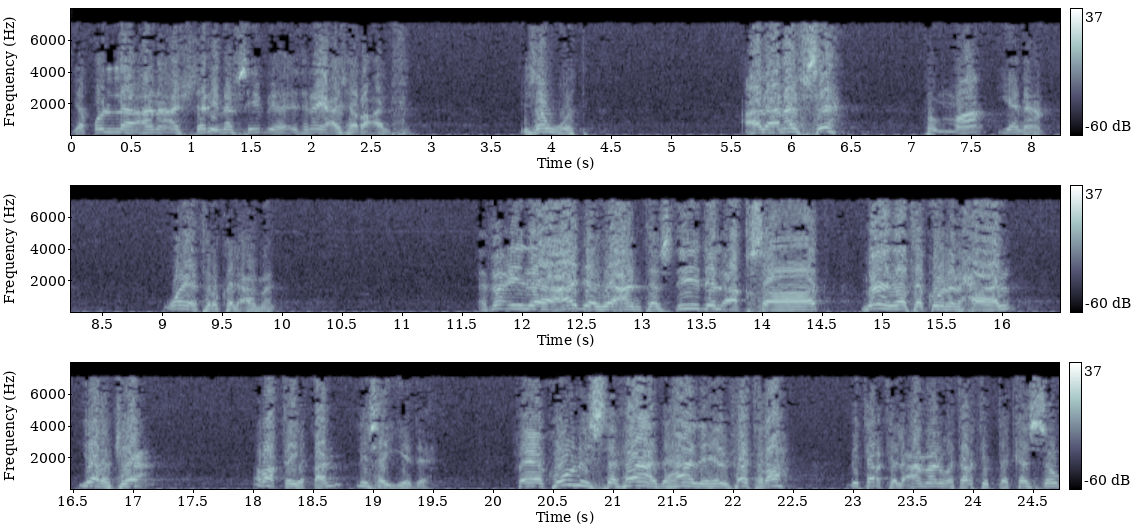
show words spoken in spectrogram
يقول لا أنا أشتري نفسي باثني عشر ألف. يزود على نفسه ثم ينام ويترك العمل. فإذا عجز عن تسديد الأقساط ماذا تكون الحال؟ يرجع رقيقا لسيده. فيكون استفاد هذه الفترة بترك العمل وترك التكسب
